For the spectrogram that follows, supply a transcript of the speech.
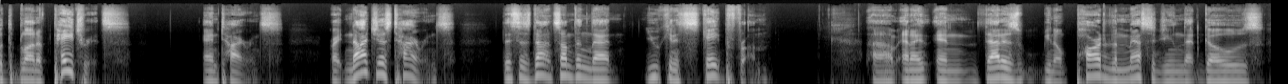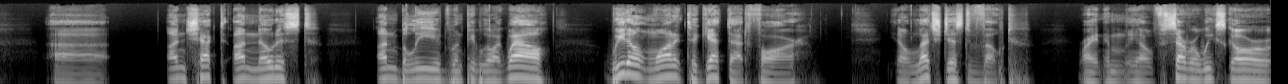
with the blood of patriots and tyrants, right? Not just tyrants. This is not something that you can escape from. Um, and I and that is you know part of the messaging that goes uh, unchecked, unnoticed, unbelieved when people go like, "Well, we don't want it to get that far." You know, let's just vote, right? And you know, several weeks ago or,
